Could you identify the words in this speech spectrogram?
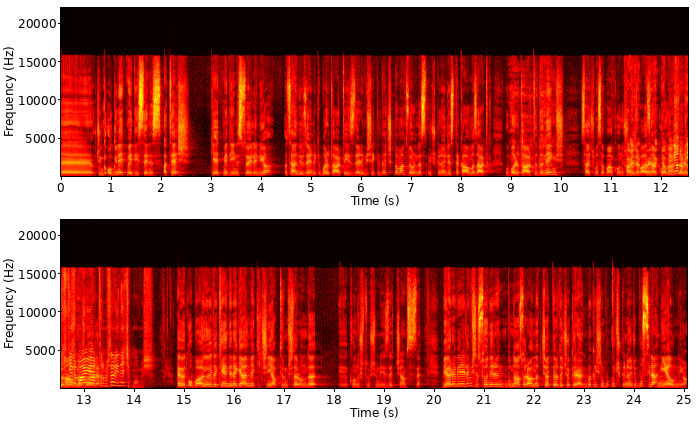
Ee, çünkü o gün etmediyseniz ateş ki etmediğiniz söyleniyor. Sen de üzerindeki barut artı izlerini bir şekilde açıklamak zorundasın. Üç gün öncesi de kalmaz artık. Bu barut artı da neymiş? Saçma sapan konuşuyoruz Kaynak bazen maynak konularda. Müge Hanım iki kere banyo öyle. yaptırmışlar yine çıkmamış. Evet o banyoyu da kendine gelmek için yaptırmışlar. Onu da e, konuştum şimdi izleteceğim size. Bir ara verelim işte Soner'in bundan sonra anlatacakları da çok önemli. Bakın şimdi bu üç gün önce bu silah niye alınıyor?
